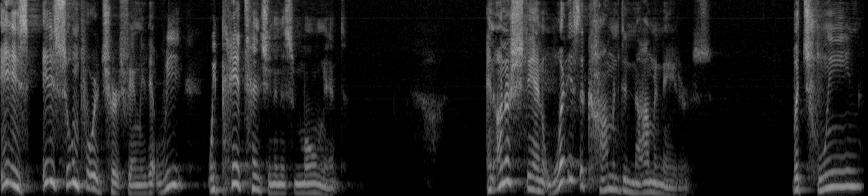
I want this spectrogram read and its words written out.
It is, it is so important, church family, that we, we pay attention in this moment and understand what is the common denominators between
